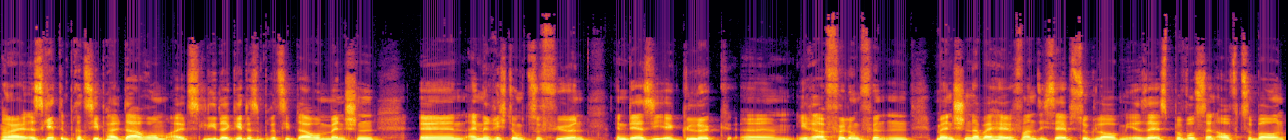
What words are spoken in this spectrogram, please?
weil es geht im Prinzip halt darum, als Leader geht es im Prinzip darum, Menschen in eine Richtung zu führen, in der sie ihr Glück, ähm, ihre Erfüllung finden, Menschen dabei helfen, an sich selbst zu glauben, ihr Selbstbewusstsein aufzubauen,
